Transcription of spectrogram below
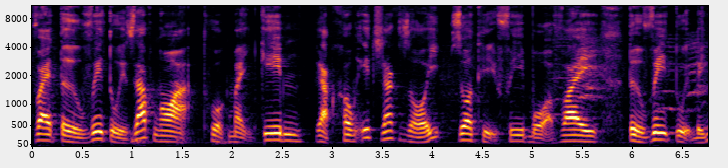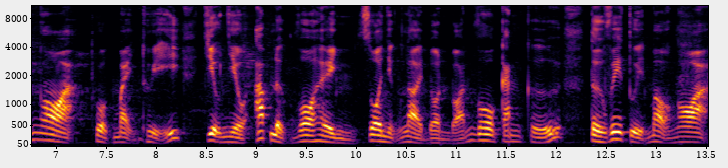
Vài tử vi tuổi giáp ngọ thuộc mệnh kim gặp không ít rắc rối do thị phi bỏ vây. Tử vi tuổi bính ngọ thuộc mệnh thủy chịu nhiều áp lực vô hình do những lời đồn đoán vô căn cứ. Tử vi tuổi mậu ngọ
